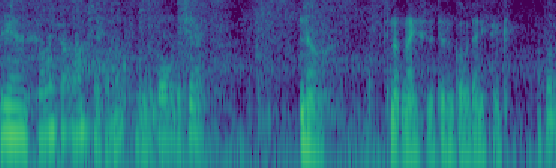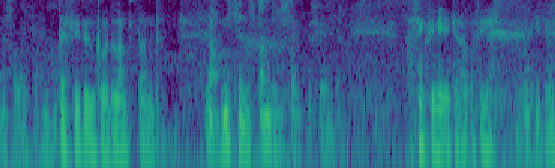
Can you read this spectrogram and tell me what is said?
Yeah. Do I like that lampshade or not? Does it go with the chairs? No. It's not nice and it doesn't go with anything. I don't know if I like it or not. Definitely doesn't go with the lamp stand. No, I'm not in the standard, just like the shade. I think we need to get out of here. I think you do.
